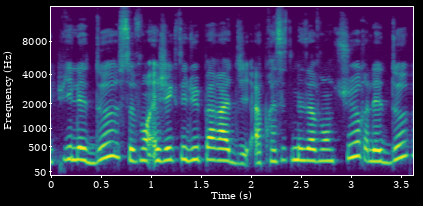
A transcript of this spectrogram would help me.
et puis les deux se font éjecter du paradis. Après cette mésaventure, les deux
